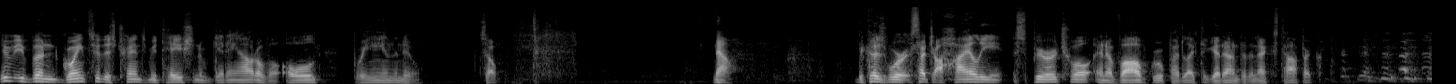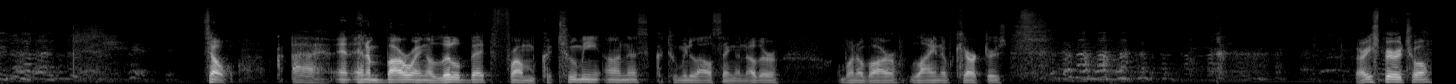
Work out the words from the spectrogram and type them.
You've, you've been going through this transmutation of getting out of the old, bringing in the new. So, now, because we're such a highly spiritual and evolved group, I'd like to get on to the next topic. so, uh, and, and, I'm borrowing a little bit from Kuthumi on this. Kuthumi Lal Singh, another one of our line of characters. Very spiritual.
